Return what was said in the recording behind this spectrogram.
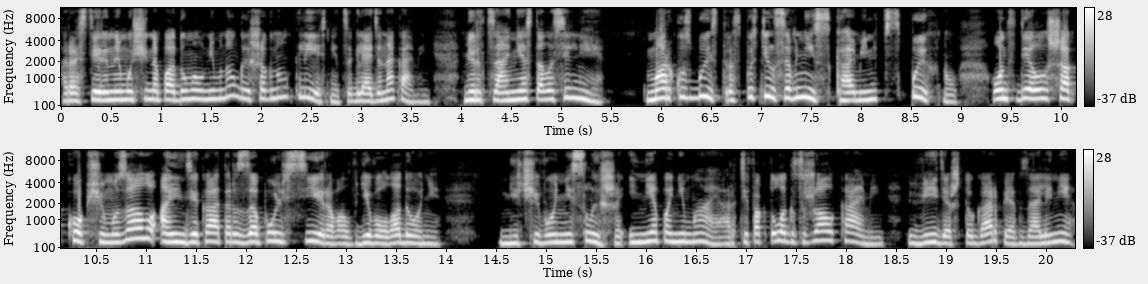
Растерянный мужчина подумал немного и шагнул к лестнице, глядя на камень. Мерцание стало сильнее – Маркус быстро спустился вниз, камень вспыхнул. Он сделал шаг к общему залу, а индикатор запульсировал в его ладони. Ничего не слыша и не понимая, артефактолог сжал камень, видя, что гарпия в зале нет.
